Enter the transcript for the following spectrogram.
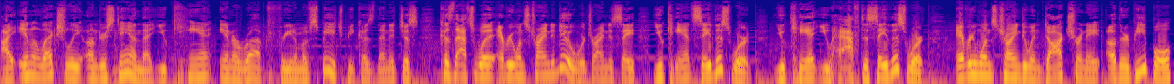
i intellectually understand that you can't interrupt freedom of speech because then it just because that's what everyone's trying to do. We're trying to say you can't say this word. You can't you have to say this word. Everyone's trying to indoctrinate other people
